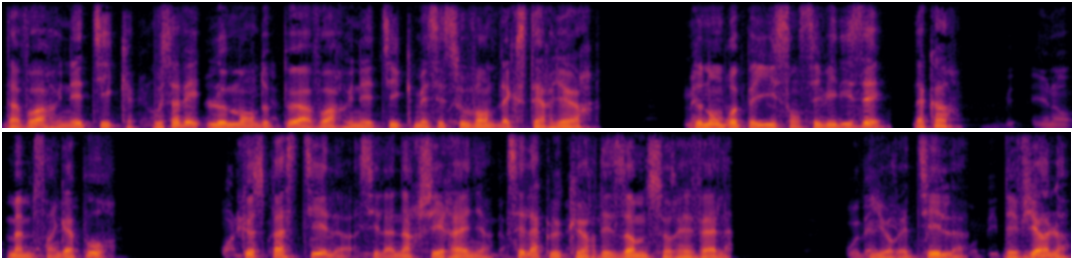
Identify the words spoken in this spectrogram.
d'avoir une éthique. Vous savez, le monde peut avoir une éthique, mais c'est souvent de l'extérieur. De nombreux pays sont civilisés, d'accord? Même Singapour. Que se passe-t-il si l'anarchie règne? C'est là que le cœur des hommes se révèle. Y aurait-il des viols?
